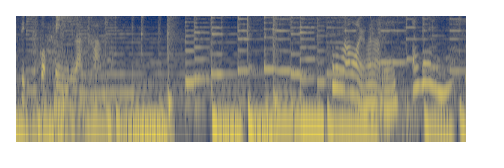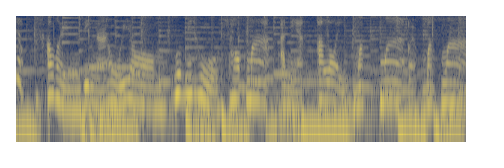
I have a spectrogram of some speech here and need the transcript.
40 กว่าปีแล้วค่ะทำไมอร่อยขนาดนี้ อร่อยมาก อร่อยจริงๆนะโอ้ยยอม พูดไม่ถูก ชอบมาก อันเนี้ยอร่อยมากๆแบบมาก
